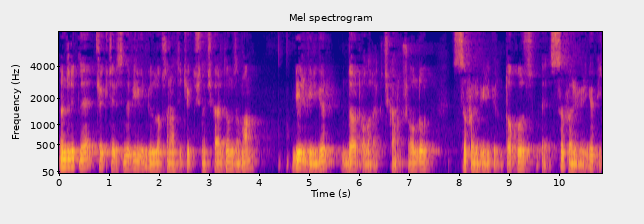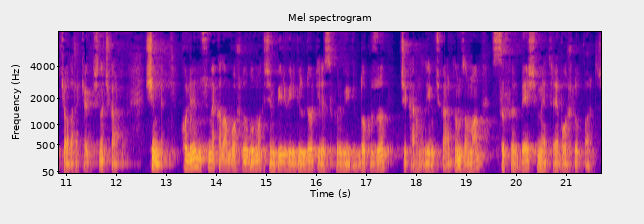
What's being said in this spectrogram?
Öncelikle kök içerisinde 1,96 kök dışına çıkardığım zaman 1,4 olarak çıkarmış oldum. 0,9 ve 0,2 olarak kök dışına çıkardım. Şimdi kolyenin üstünde kalan boşluğu bulmak için 1,4 ile 0,9'u çıkarmalıyım. Çıkardığım zaman 0,5 metre boşluk vardır.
